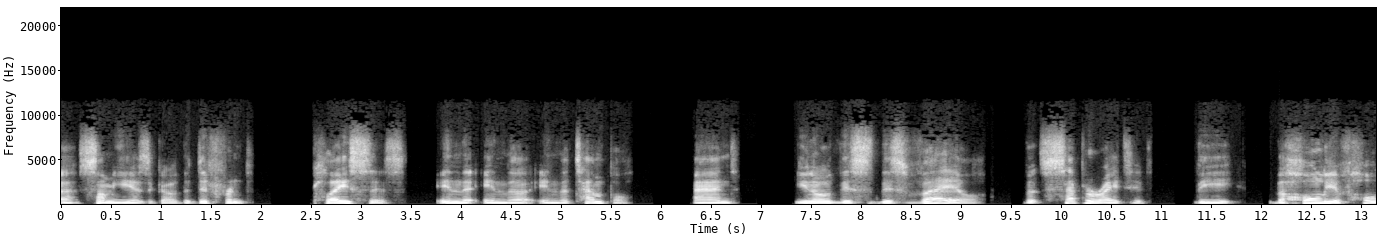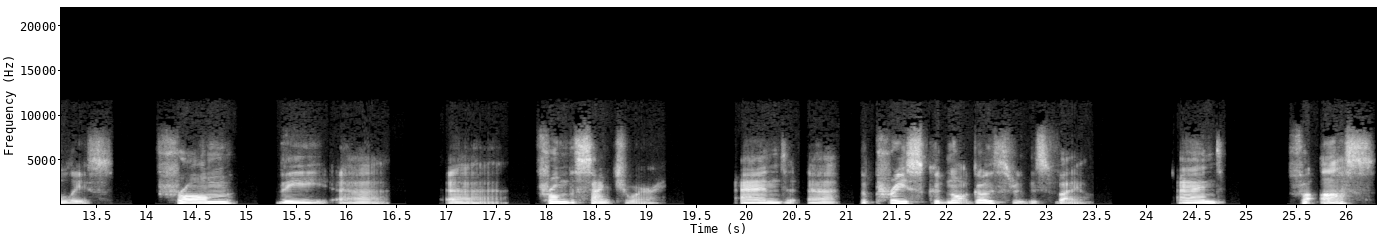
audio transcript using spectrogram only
uh, some years ago. The different places in the in the in the temple, and you know this this veil that separated the the holy of holies from the uh, uh, from the sanctuary, and uh, the priests could not go through this veil. And for us,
